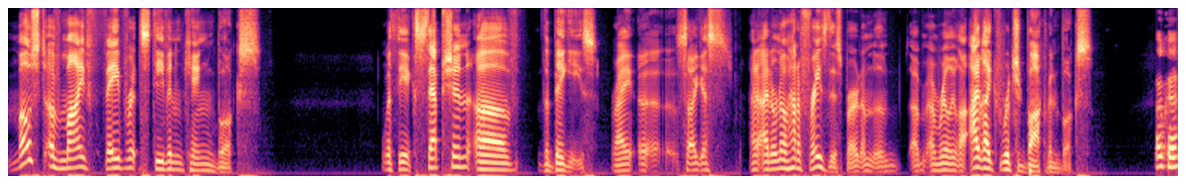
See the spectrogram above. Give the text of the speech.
Most of my favorite Stephen King books, with the exception of the biggies, right? Uh, so I guess I, I don't know how to phrase this, Bert. I'm I'm, I'm really li- I like Richard Bachman books. Okay.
